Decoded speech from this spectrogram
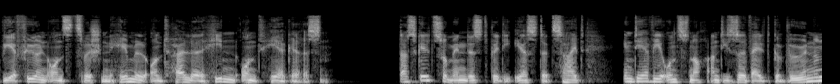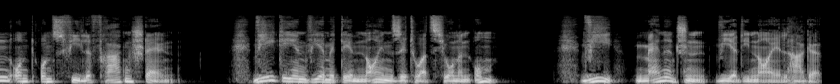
Wir fühlen uns zwischen Himmel und Hölle hin und her gerissen. Das gilt zumindest für die erste Zeit, in der wir uns noch an diese Welt gewöhnen und uns viele Fragen stellen. Wie gehen wir mit den neuen Situationen um? Wie managen wir die neue Lage?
